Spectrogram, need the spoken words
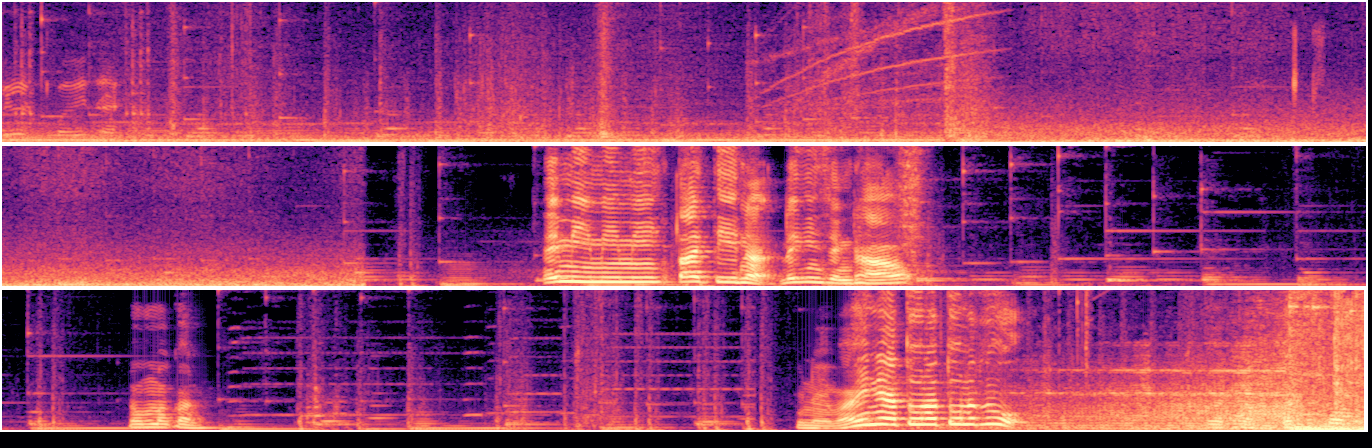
ลื่นปื้นเลยเอ้ยมีมีมีใต้ตีนอะได้ยินเสียงเท้า ลงมาก่อน อยู่ไหนวะไอ้ยเนี่ยตู้นะตู้นะตู้เปิดก่อนเปิดก่อน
